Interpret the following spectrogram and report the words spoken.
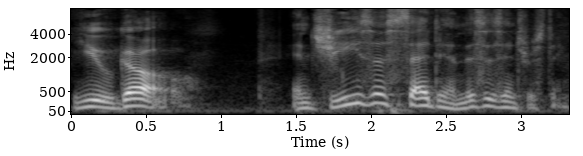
you go. And Jesus said to him, This is interesting.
